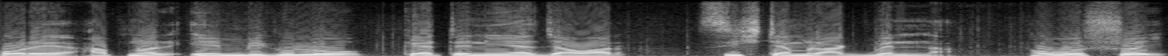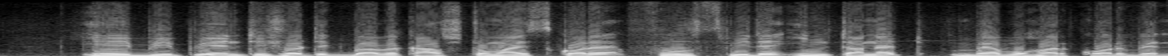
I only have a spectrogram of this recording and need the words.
করে আপনার এমবিগুলো কেটে নিয়ে যাওয়ার সিস্টেম রাখবেন না। অবশ্যই এই বিপিএনটি সঠিকভাবে কাস্টমাইজ করে ফুল স্পিডে ইন্টারনেট ব্যবহার করবেন।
